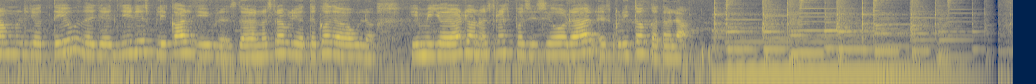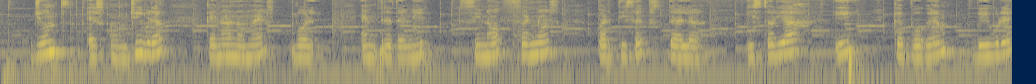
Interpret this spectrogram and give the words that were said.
amb l'objectiu de llegir i explicar llibres de la nostra biblioteca d'aula i millorar la nostra exposició oral escrita en català. Junts és un llibre que no només vol entretenir, sinó fer-nos partíceps de la història i que puguem viure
